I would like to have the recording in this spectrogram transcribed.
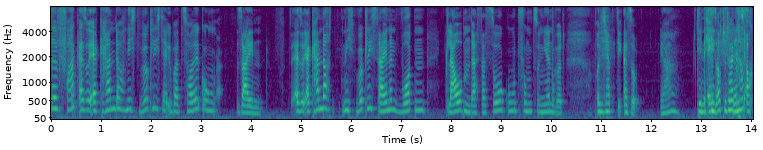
the fuck? Also er kann doch nicht wirklich der Überzeugung sein. Also er kann doch nicht wirklich seinen Worten glauben, dass das so gut funktionieren wird. Und ich habe die, also, ja. Den Ich find's auch total krass. Auch,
